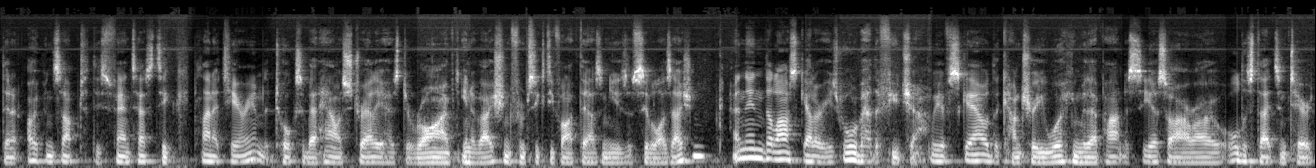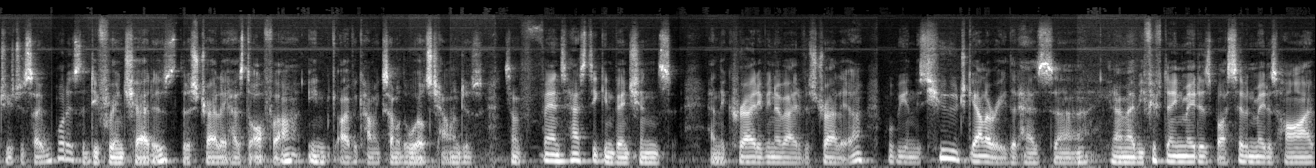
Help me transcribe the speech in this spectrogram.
Then it opens up to this fantastic planetarium that talks about how Australia has derived innovation from 65,000 years of civilization. And then the last gallery is all about the future. We have scoured the country working with our partner CSI CSIRO, all the states and territories to say what is the differentiators that Australia has to offer in overcoming some of the world's challenges. Some fantastic inventions and the creative, innovative Australia will be in this huge gallery that has, uh, you know, maybe 15 metres by 7 metres high,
